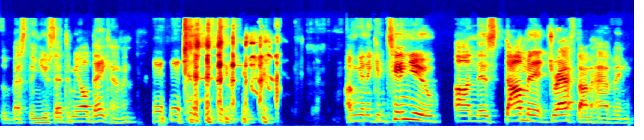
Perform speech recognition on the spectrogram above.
The best thing you said to me all day, Kevin. I'm going to continue on this dominant draft I'm having.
